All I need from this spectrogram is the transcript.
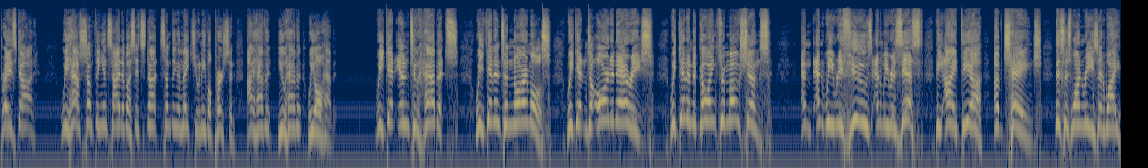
Praise God. We have something inside of us. It's not something that makes you an evil person. I have it, you have it, we all have it. We get into habits, we get into normals, we get into ordinaries, we get into going through motions and, and we refuse and we resist the idea of change. This is one reason why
